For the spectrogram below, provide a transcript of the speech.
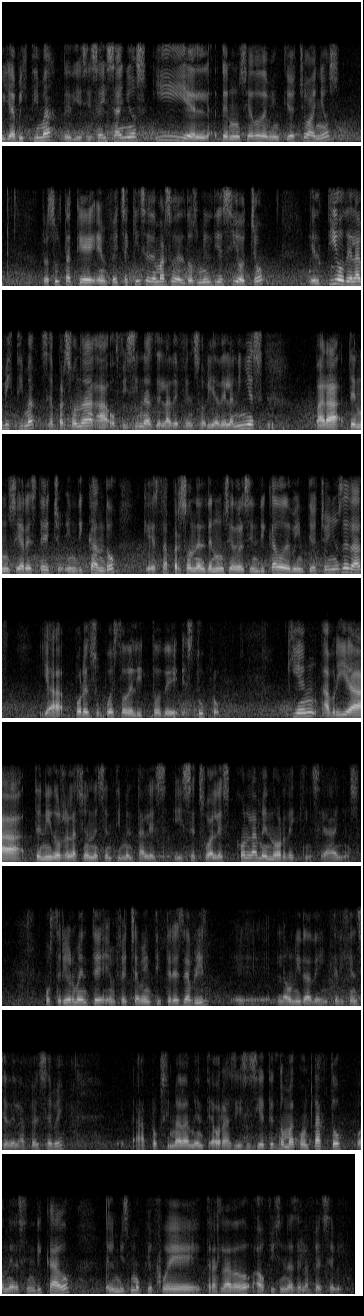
cuya víctima de 16 años y el denunciado de 28 años, resulta que en fecha 15 de marzo del 2018, el tío de la víctima se apersona a oficinas de la Defensoría de la Niñez para denunciar este hecho, indicando que esta persona, el denunciado del sindicado de 28 años de edad, ya por el supuesto delito de estupro, quien habría tenido relaciones sentimentales y sexuales con la menor de 15 años. Posteriormente, en fecha 23 de abril, eh, la unidad de inteligencia de la FELCB, aproximadamente a horas 17, toma contacto con el sindicado, el mismo que fue trasladado a oficinas de la FELCB.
